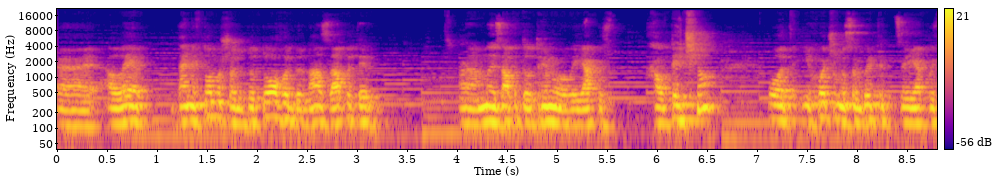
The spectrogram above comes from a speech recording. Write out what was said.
Е, Але питання в тому, що до того до нас запити е, ми запити отримували якось хаотично. От і хочемо зробити це якось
